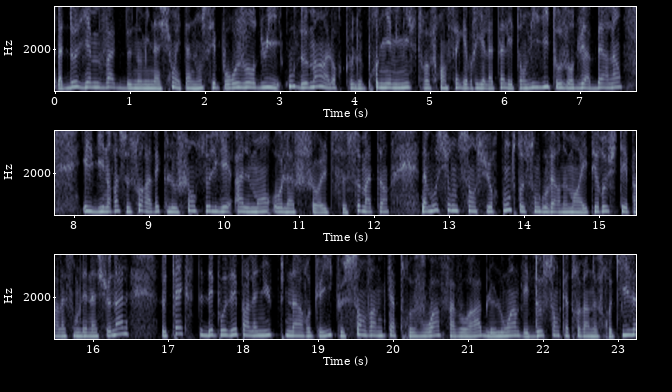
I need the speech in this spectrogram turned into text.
La deuxième vague de nomination est annoncée pour aujourd'hui ou demain, alors que le Premier ministre français Gabriel Attal est en visite aujourd'hui à Berlin. Il dînera ce soir avec le chancelier allemand Olaf Scholz. Ce matin, la motion de censure contre son gouvernement a été rejetée par l'Assemblée nationale. Le texte déposé par la NUP n'a recueilli que 124 voix favorables, loin des 289 requises.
